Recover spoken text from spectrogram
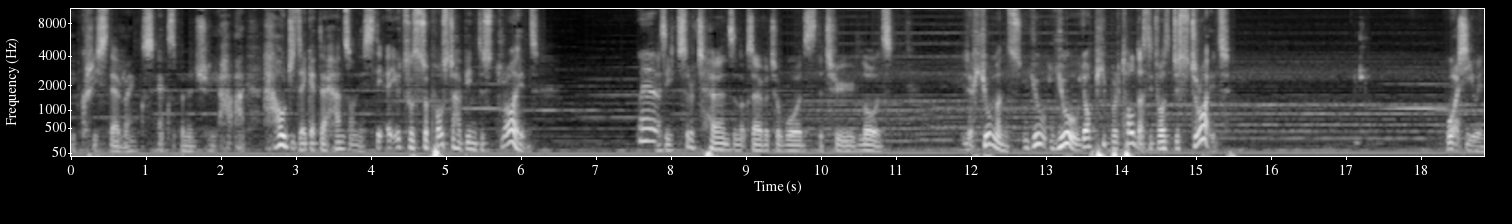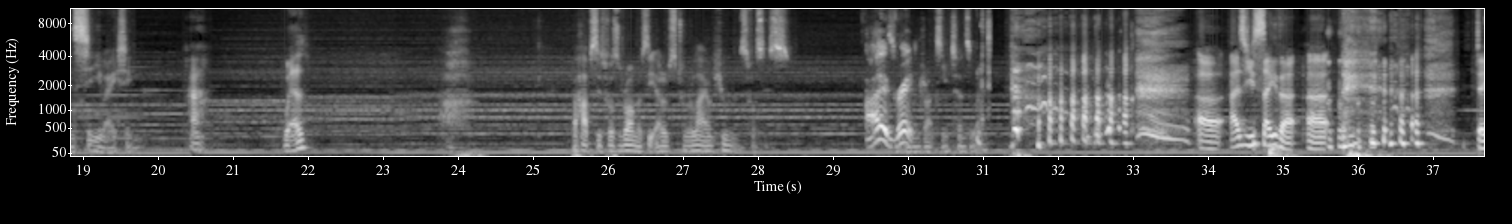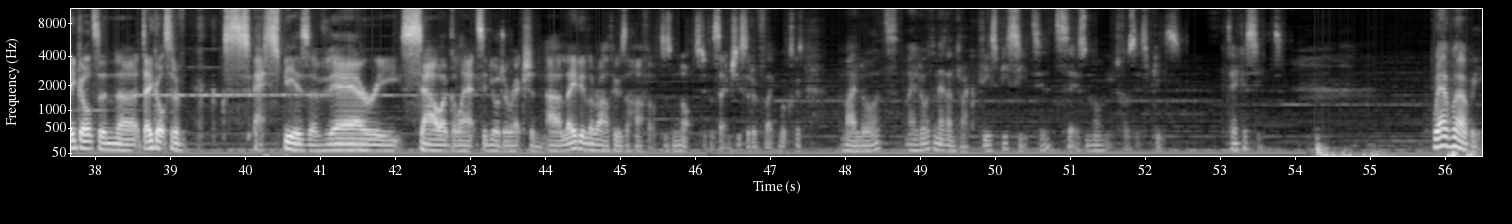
increased their ranks exponentially. How, how did they get their hands on this? It was supposed to have been destroyed. Well, As he sort of turns and looks over towards the two lords. The humans, you, you, your people told us it was destroyed. What are you insinuating? Huh? Well? Perhaps it was wrong of the elves to rely on humans for this. I agree. And Drax sort of turns away. uh, as you say that, uh, Dagult and uh, Dagult sort of s- spears a very sour glance in your direction. Uh, Lady Laeral, who is a half elf, does not do the same. She sort of like looks, goes, "My lord, my lord Melandrach, please be seated. There is no need for this. Please take a seat." Where were we?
